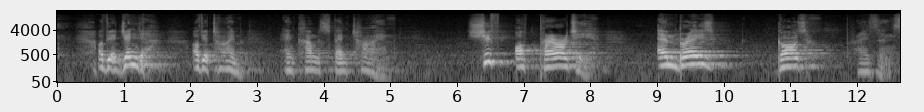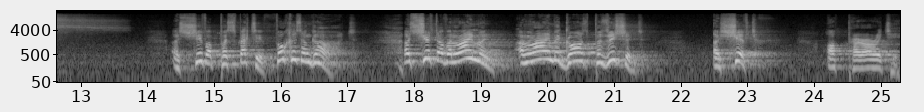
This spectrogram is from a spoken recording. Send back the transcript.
of the agenda, of your time, and come spend time. Shift of priority. Embrace God's presence. A shift of perspective. Focus on God. A shift of alignment. Align with God's position. A shift of priority.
